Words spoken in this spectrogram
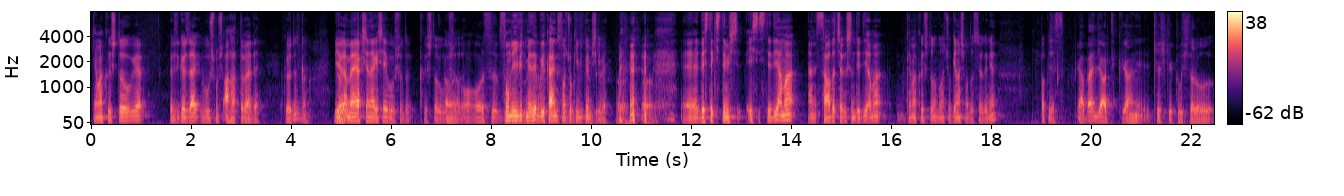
Kemal Kılıçdaroğlu'ya Özgür Özel vuruşmuş Ahlat'ta verdi. Gördünüz mü? Bir ara Meral Akşener'e şey vuruşuyordu. Kılıçdaroğlu vuruşuyordu. O, orası sonu iyi bitmedi. Bu hikayenin sonu çok iyi bitmemiş gibi. Evet, evet. e, destek istemiş istediği ama yani sağda çalışın dediği ama Kemal Kılıçdaroğlu'nun buna çok yanaşmadığı söyleniyor. Bakacağız. Ya bence artık yani keşke Kılıçdaroğlu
